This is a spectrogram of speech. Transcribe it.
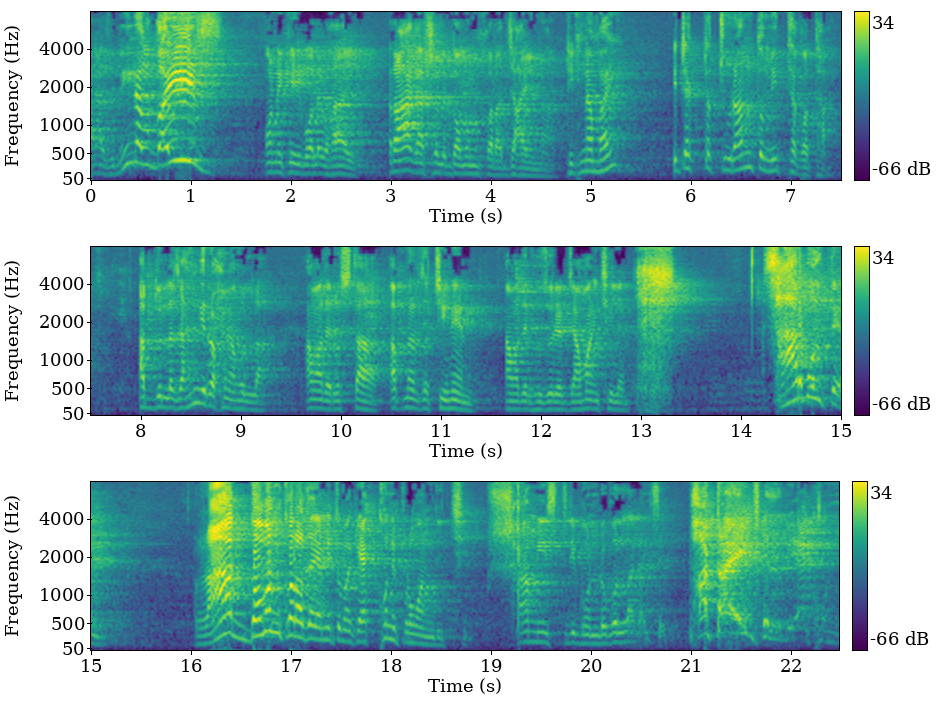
কাজ মিনাল গাইজ, অনেকেই বলে, ভাই রাগ আসলে দমন করা যায় না। ঠিক না ভাই? এটা একটা চূড়ান্ত মিথ্যা কথা। আবদুল্লাহ জাহাঙ্গীর রহমাউল্লাহ আমাদের ওস্তা আপনারা তো চিনেন, আমাদের হুজুরের জামাই ছিলেন। স্যার বলতেন, রাগ দমন করা যায়, আমি তোমাকে এক্ষুনি প্রমাণ দিচ্ছি। স্বামী স্ত্রী গন্ডগোল লাগাইছে, ফাটাই ফেলবে এখনই।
